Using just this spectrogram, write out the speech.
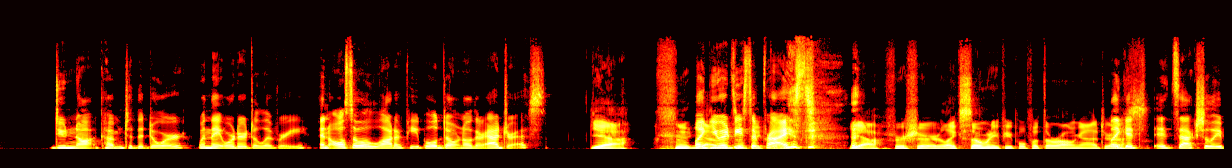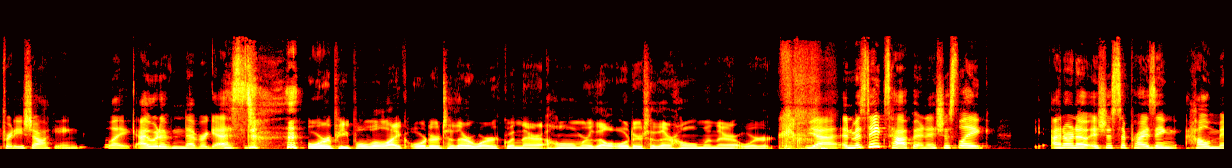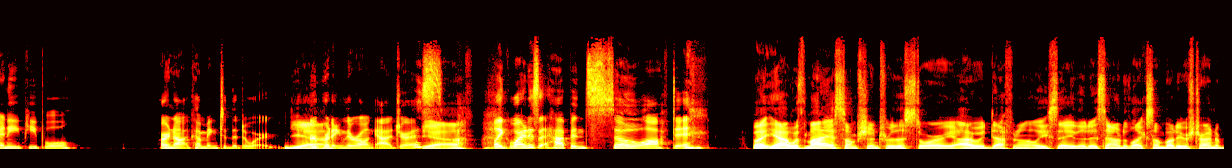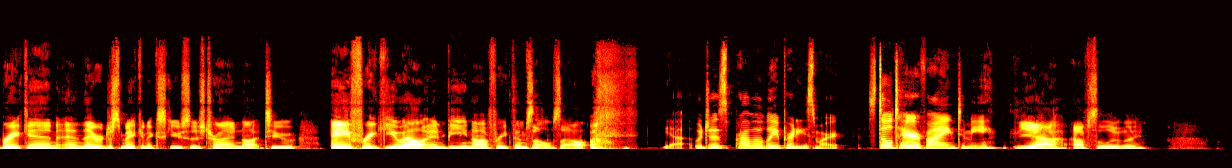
do not come to the door when they order delivery. And also a lot of people don't know their address. Yeah. Like Yeah, you would be a big thing. surprised. yeah, for sure. Like so many people put the wrong address. like it's it's actually pretty shocking. Like I would have never guessed. or people will like order to their work when they're at home, or they'll order to their home when they're at work. yeah, and mistakes happen. It's just like I don't know. It's just surprising how many people are not coming to the door. Yeah. Or putting the wrong address. yeah. Like why does it happen so often? But yeah, with my assumption for this story, I would definitely say that it sounded like somebody was trying to break in and they were just making excuses, trying not to A, freak you out, and B, not freak themselves out. Yeah, which is probably pretty smart. Still terrifying to me. yeah, absolutely.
